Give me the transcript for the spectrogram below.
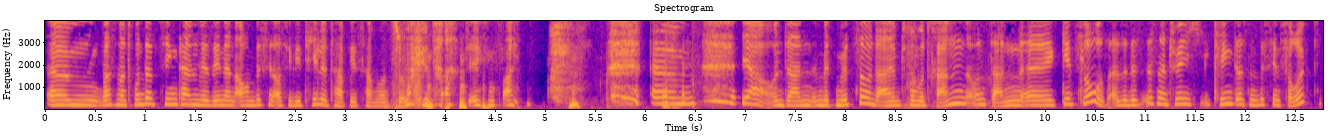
ähm, was man drunter ziehen kann. Wir sehen dann auch ein bisschen aus wie die Teletubbies, haben wir uns schon mal gedacht irgendwann. Ähm, ja, und dann mit Mütze und allem drum und dran und dann äh, geht's los. Also das ist natürlich, klingt das ein bisschen verrückt.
